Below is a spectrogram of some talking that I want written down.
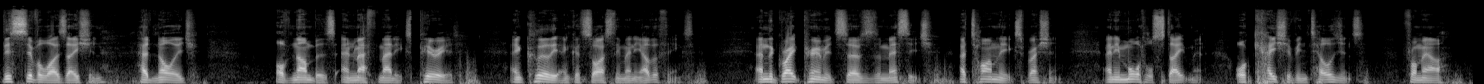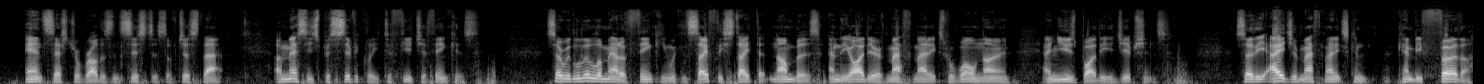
this civilization had knowledge of numbers and mathematics, period, and clearly and concisely many other things. And the Great Pyramid serves as a message, a timely expression, an immortal statement, or cache of intelligence from our ancestral brothers and sisters of just that, a message specifically to future thinkers. So, with a little amount of thinking, we can safely state that numbers and the idea of mathematics were well known and used by the Egyptians. So, the age of mathematics can, can be further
